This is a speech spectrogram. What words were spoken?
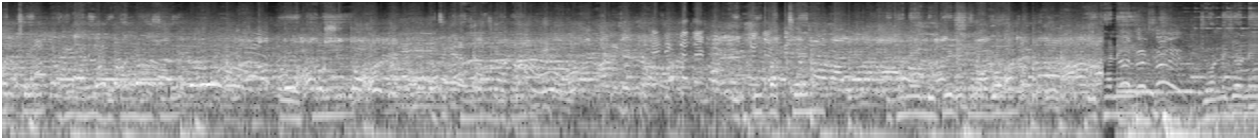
পাচ্ছেন এখানে অনেক দোকান বসেছিল দেখতেই পাচ্ছেন। এখানে লোকের সমাগম। এখানে জনে জনে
